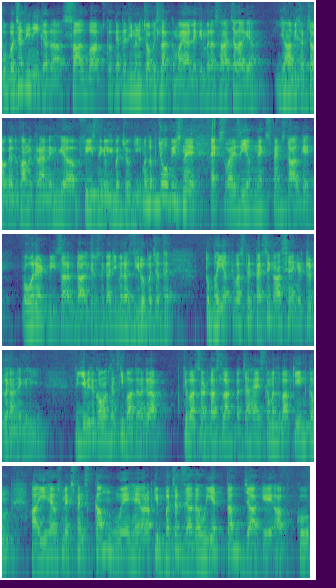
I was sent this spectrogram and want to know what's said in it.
वो बचत ही नहीं कर रहा, साल बाद उसको कहता है, जी मैंने चौबीस लाख कमाया, लेकिन मेरा सारा चला गया, यहाँ भी खर्चा हो गया, दुकान का किराया निकल गया फ़ीस निकल गई बच्चों की। मतलब जो भी उसने एक्स वाई जी अपने एक्सपेंस डाल के ओवरहेड भी सारा डाल के उसने कहा, जी मेरा ज़ीरो बचत है। तो भाई आपके पास फिर पैसे कहाँ से आएँगे ट्रिप लगाने के लिए? तो ये भी तो कॉमन सेंस की बात है ना, अगर आपके पास साढ़े दस लाख बचा है, इसका मतलब आपकी इनकम आई है, उसमें एक्सपेंस कम हुए हैं और आपकी बचत ज़्यादा हुई है, तब जाके आपको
